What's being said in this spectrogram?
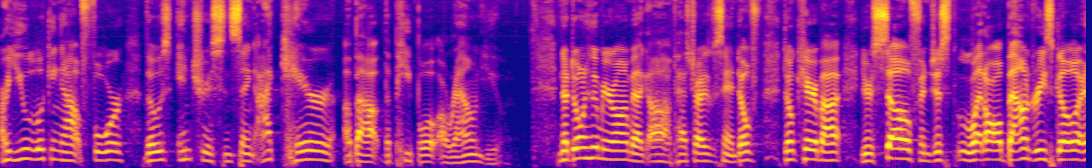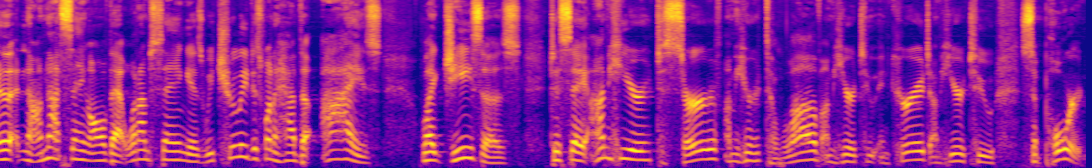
Are you looking out for those interests and saying, I care about the people around you? Now, don't hear me wrong, be like, oh, Pastor Isaac was saying, don't, don't care about yourself and just let all boundaries go. No, I'm not saying all that. What I'm saying is we truly just want to have the eyes like Jesus to say, I'm here to serve, I'm here to love, I'm here to encourage, I'm here to support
